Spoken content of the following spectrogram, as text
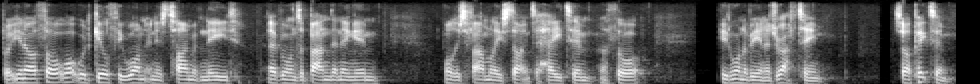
But, you know, I thought, what would Gylfi want in his time of need? Everyone's abandoning him, all his family starting to hate him. I thought he'd want to be in a draft team. So I picked him,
